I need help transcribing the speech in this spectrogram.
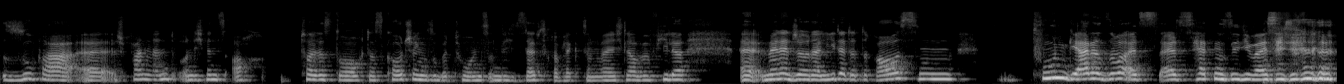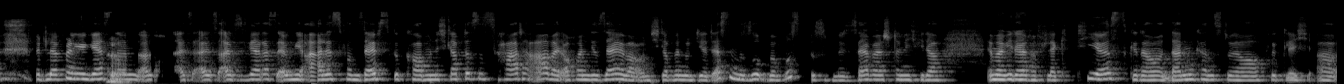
super äh, spannend und ich finde es auch toll, dass du auch das Coaching so betonst und die Selbstreflexion, weil ich glaube, viele äh, Manager oder Leader da draußen tun gerne so, als, als hätten sie die Weisheit mit Löffeln gegessen ja. und, und, als, als, als wäre das irgendwie alles von selbst gekommen. Ich glaube, das ist harte Arbeit, auch an dir selber. Und ich glaube, wenn du dir dessen so bewusst bist und dich selber ständig wieder, immer wieder reflektierst, genau, dann kannst du ja auch wirklich äh,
